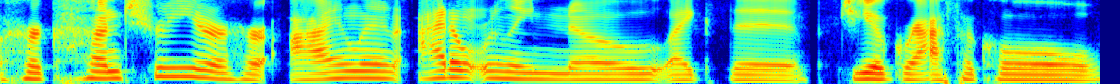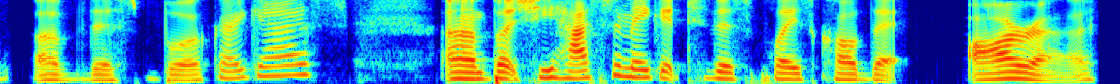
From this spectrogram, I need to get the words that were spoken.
her country or her island. I don't really know like the geographical of this book, I guess. Um, but she has to make it to this place called the Ara,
